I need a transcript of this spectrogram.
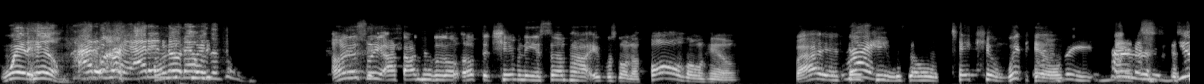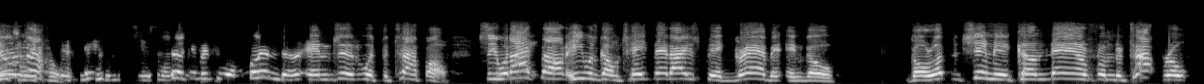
with him. I didn't. Right, I didn't know that was Honestly- a thing. honestly, I thought he was gonna go up the chimney and somehow it was gonna fall on him. But I didn't think Right. he was gonna take him with him. See, Turn and you essentially- know. took him into a blender and just with the top off. See what I thought he was gonna take that ice pick, grab it, and go go up the chimney and come down from the top rope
